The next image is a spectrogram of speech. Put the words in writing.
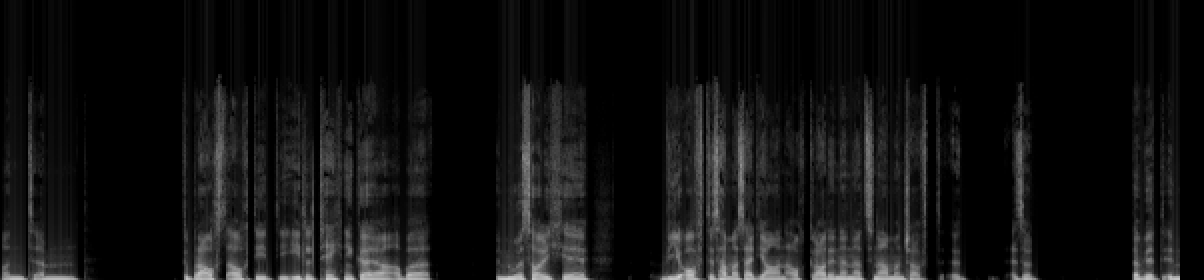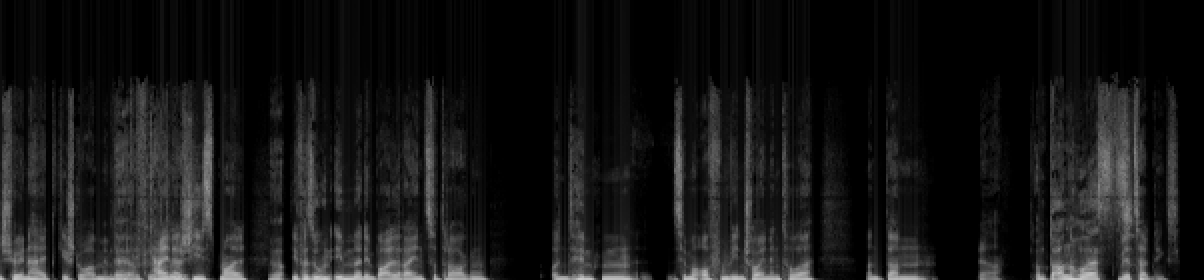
Und ähm, du brauchst auch die, die Edeltechniker, ja, aber nur solche, wie oft, das haben wir seit Jahren, auch gerade in der Nationalmannschaft. äh, Also da wird in Schönheit gestorben im Ja, ja. Keiner schießt mal, Ja. die versuchen immer den Ball reinzutragen und hinten sind wir offen wie ein Scheunentor und dann, ja, Und dann heißt wird's halt nichts.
